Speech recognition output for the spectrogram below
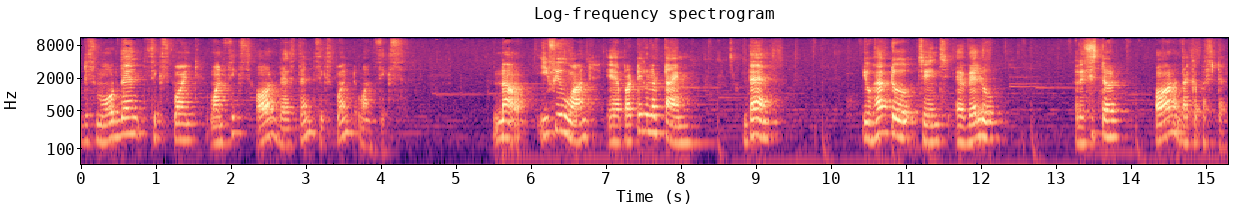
It is more than 6.16 or less than 6.16. Now if you want a particular time then you have to change a value resistor or the capacitor.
